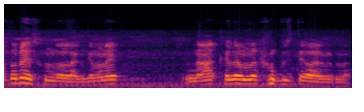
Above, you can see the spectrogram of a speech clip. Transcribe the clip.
এতটাই সুন্দর লাগছে মানে না খেলে আপনারা বুঝতে পারবেন না।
